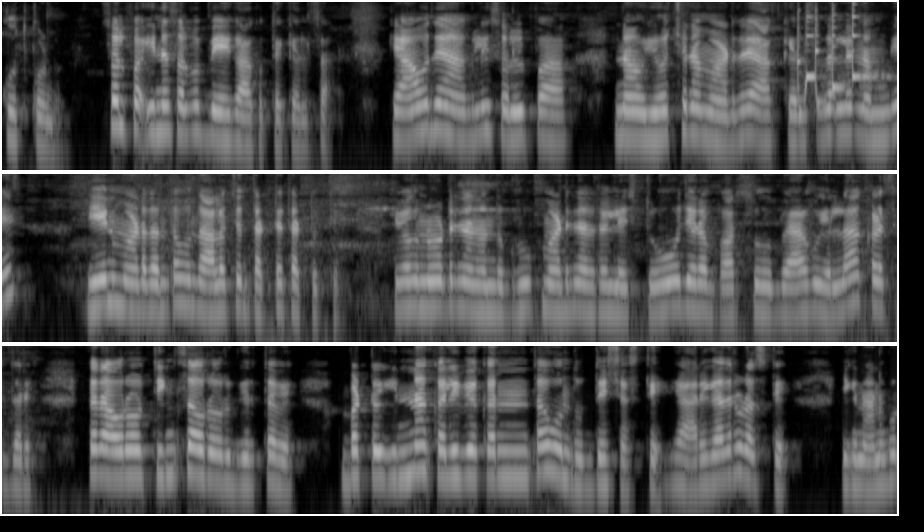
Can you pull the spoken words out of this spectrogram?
ಕೂತ್ಕೊಂಡು. ಸ್ವಲ್ಪ, ಇನ್ನೂ ಸ್ವಲ್ಪ ಬೇಗ ಆಗುತ್ತೆ ಕೆಲಸ. ಯಾವುದೇ ಆಗಲಿ ಸ್ವಲ್ಪ ನಾವು ಯೋಚನೆ ಮಾಡಿದ್ರೆ ಆ ಕೆಲಸದಲ್ಲೇ ನಮಗೆ ಏನು ಮಾಡೋದಂತ ಒಂದು ಆಲೋಚನೆ ತಟ್ಟೆ ತಟ್ಟುತ್ತೆ. ಇವಾಗ ನೋಡಿರಿ ನಾನೊಂದು ಗ್ರೂಪ್ ಮಾಡಿದ್ರೆ ಅದರಲ್ಲಿ ಎಷ್ಟೋ ಜನ ಪರ್ಸು ಬ್ಯಾಗು ಎಲ್ಲ ಕಳಿಸಿದ್ದಾರೆ. ಯಾಕಂದರೆ ಅವ್ರವ್ರ ಥಿಂಗ್ಸ್ ಅವ್ರವ್ರಿಗೆ ಇರ್ತವೆ. ಬಟ್ ಇನ್ನೂ ಕಲಿಬೇಕಂತ ಒಂದು ಉದ್ದೇಶ ಅಷ್ಟೇ. ಯಾರಿಗಾದರೂ ಅಷ್ಟೇ. ಈಗ ನನಗೂ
